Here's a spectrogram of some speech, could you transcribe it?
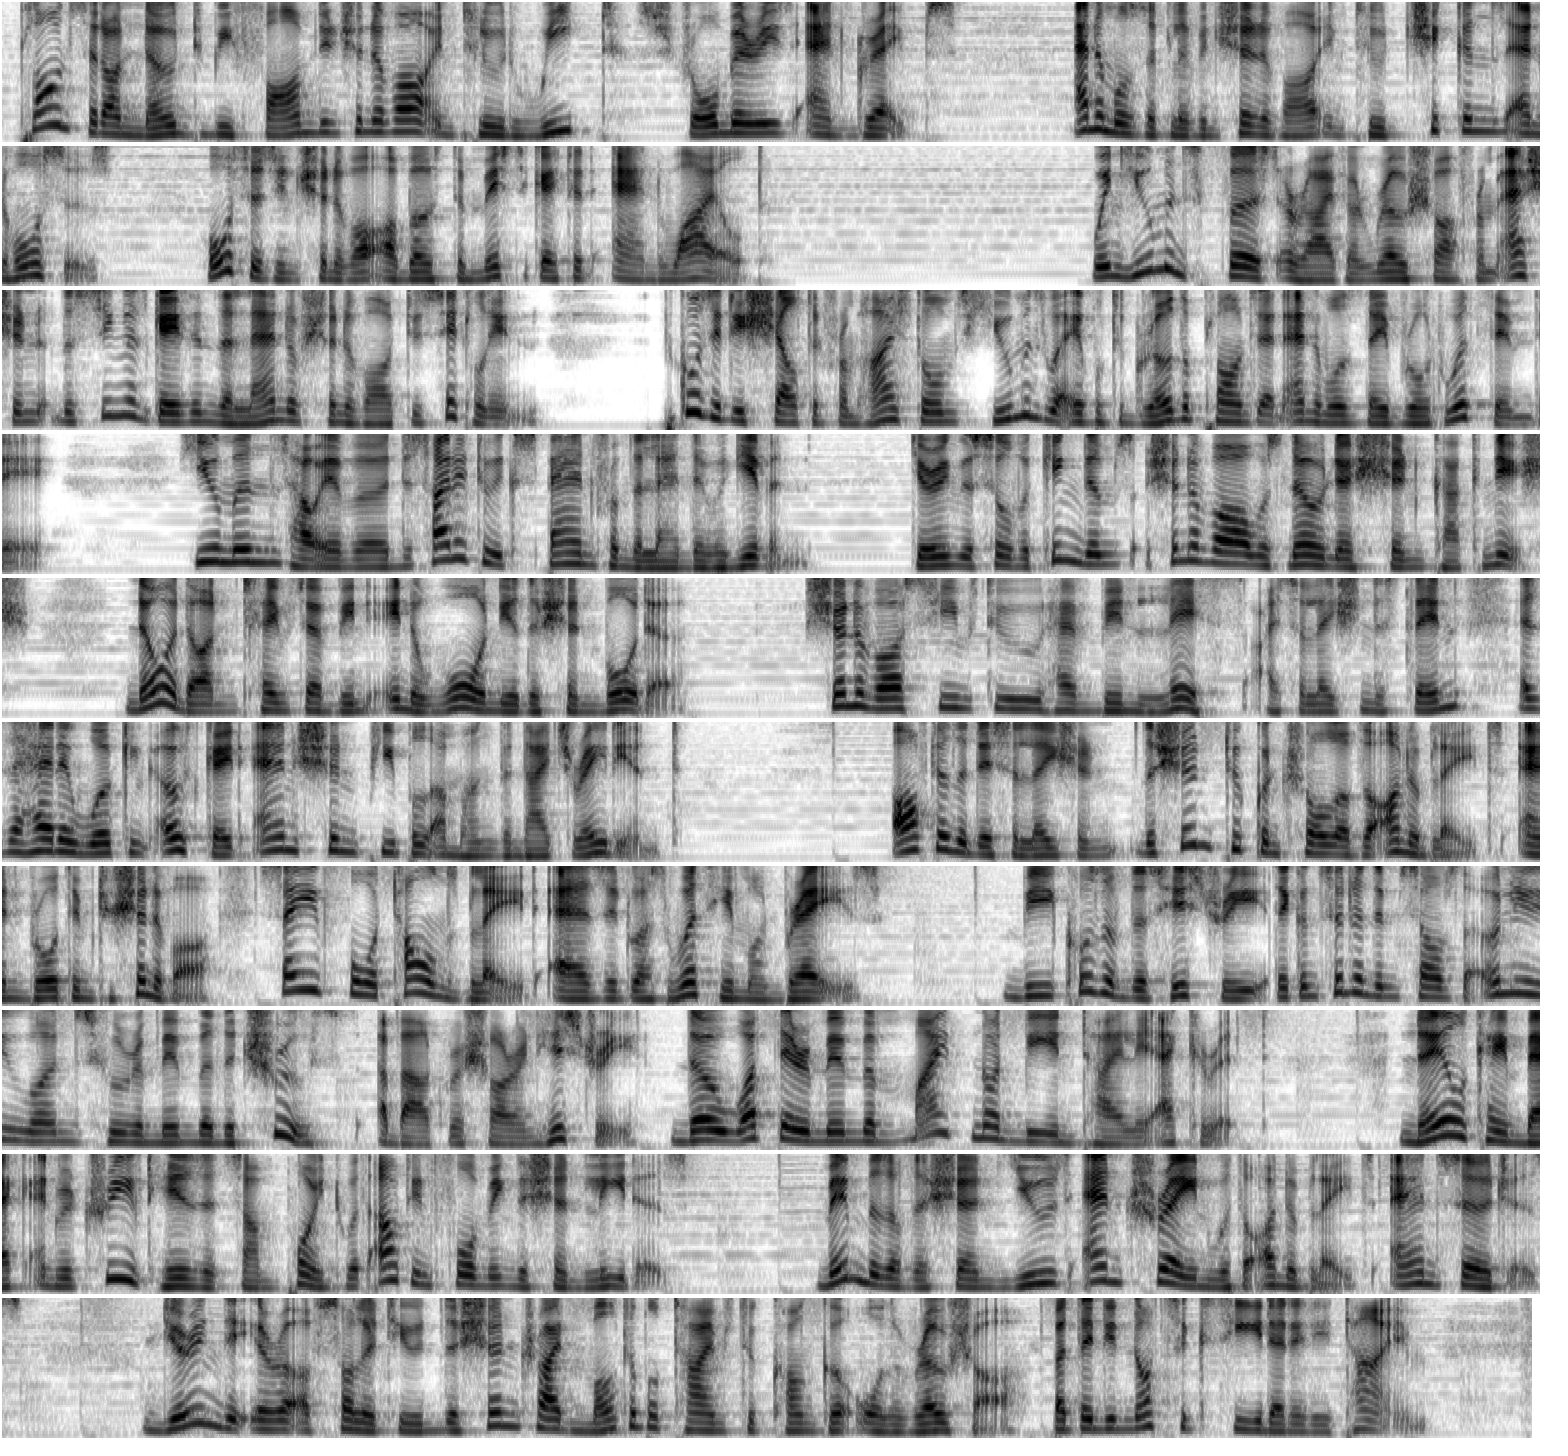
Plants that are known to be farmed in Shinovar include wheat, strawberries, and grapes. Animals that live in Shinovar include chickens and horses. Horses in Shinovar are both domesticated and wild. When humans first arrived on Roshar from Ashyn, the singers gave them the land of Shinovar to settle in. Because it is sheltered from high storms, humans were able to grow the plants and animals they brought with them there. Humans, however, decided to expand from the land they were given. During the Silver Kingdoms, Shinovar was known as Shin Kaknish. Nohadon claims to have been in a war near the Shin border. Shinovar seems to have been less isolationist then, as they had a working Oathgate and Shin people among the Knights Radiant. After the desolation, the Shin took control of the Honor Blades and brought them to Shinovar, save for Taln's blade as it was with him on Braze. Because of this history, they consider themselves the only ones who remember the truth about Rosharan history, though what they remember might not be entirely accurate. Nale came back and retrieved his at some point without informing the Shin leaders. Members of the Shin use and train with the Honor Blades and Surges. During the era of Solitude, the Shin tried multiple times to conquer all of Roshar, but they did not succeed at any time.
